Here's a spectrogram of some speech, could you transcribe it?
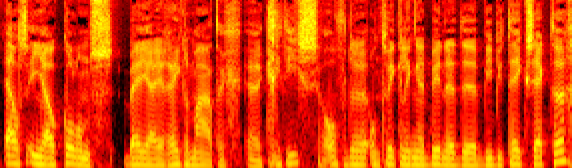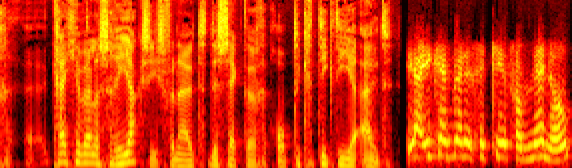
Els, in jouw columns ben jij regelmatig uh, kritisch over de ontwikkelingen binnen de bibliotheeksector. Uh, krijg je wel eens reacties vanuit de sector op de kritiek die je uit? Ja, ik heb wel eens een keer van Menno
